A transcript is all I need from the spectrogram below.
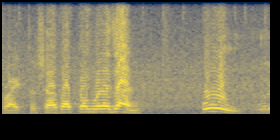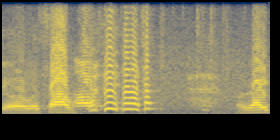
Right. So, shoutout ka muna dyan. Uy! Yo, what's up? Alright.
